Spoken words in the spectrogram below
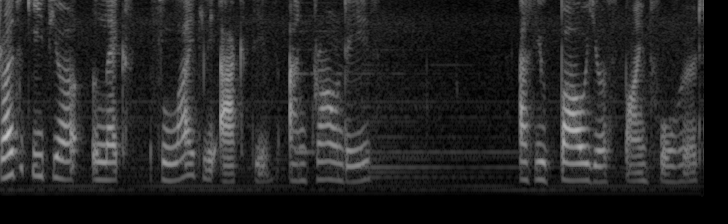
Try to keep your legs slightly active and grounded as you bow your spine forward.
